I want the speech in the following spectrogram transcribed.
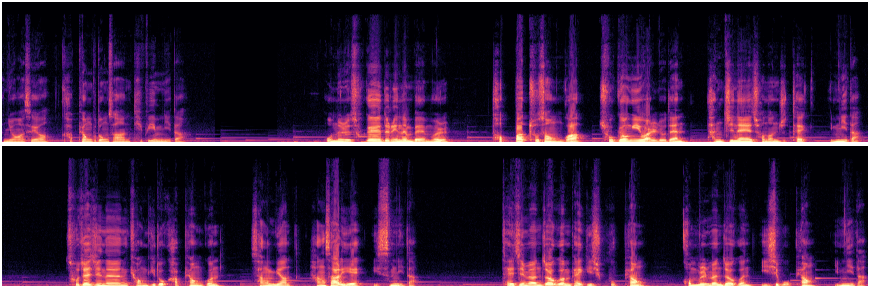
안녕하세요. 가평부동산 TV입니다. 오늘 소개해드리는 매물 텃밭 조성과 조경이 완료된 단지 내 전원주택입니다. 소재지는 경기도 가평군 상면 항사리에 있습니다. 대지 면적은 129평, 건물 면적은 25평입니다.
